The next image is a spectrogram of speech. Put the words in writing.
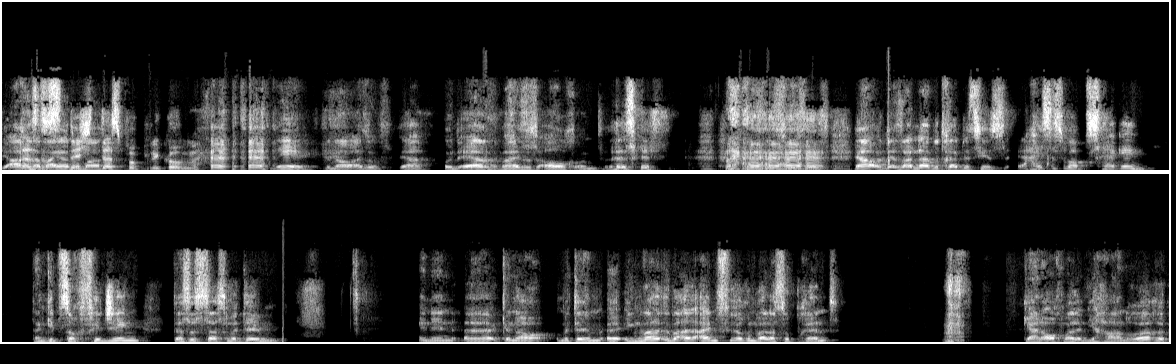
die das Aachener ist Weiher nicht Nummer. das Publikum. Nee, genau, also ja, und er weiß es auch und es ist, es ist, es. Ja, und der Sander betreibt jetzt hier, heißt es überhaupt Sagging? Dann gibt's noch Fidging, das ist das mit dem in den, äh, genau, mit dem äh, Ingwer überall einführen, weil das so brennt. Gerne auch mal in die Harnröhre.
